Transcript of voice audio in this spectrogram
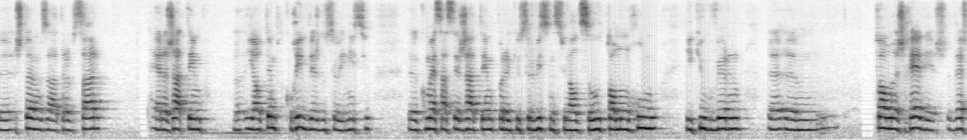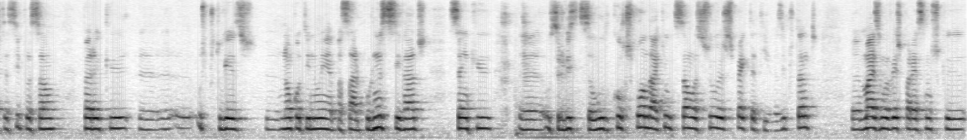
uh, estamos a atravessar, era já tempo, uh, e ao tempo decorrido desde o seu início, uh, começa a ser já tempo para que o Serviço Nacional de Saúde tome um rumo e que o Governo tome as rédeas desta situação para que uh, os portugueses uh, não continuem a passar por necessidades sem que o serviço de saúde corresponda àquilo que são as suas expectativas. E, portanto, mais uma vez, parece-nos que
